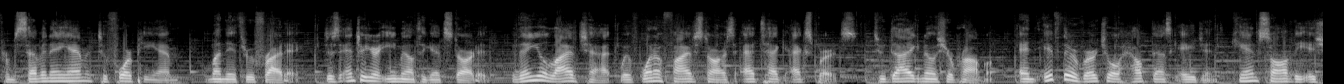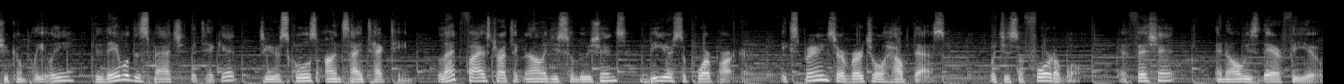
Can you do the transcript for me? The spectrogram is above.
from 7 a.m. to 4 p.m. Monday through Friday. Just enter your email to get started. Then you'll live chat with one of five stars EdTech experts to diagnose your problem. And if their virtual help desk agent can't solve the issue completely, they will dispatch the ticket to your school's on site tech team. Let Five Star Technology Solutions be your support partner. Experience their virtual help desk, which is affordable, efficient, and always there for you.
